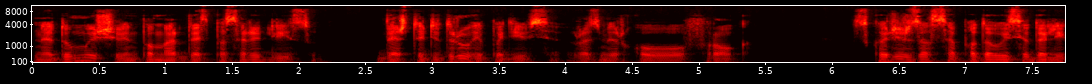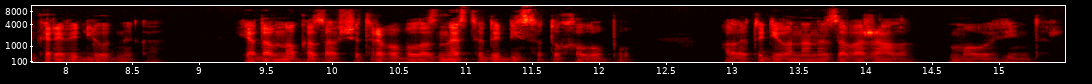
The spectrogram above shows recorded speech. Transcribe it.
Не думаю, що він помер десь посеред лісу. Де ж тоді другий подівся, розмірковував Фрог. Скоріш за все подалися до лікаря-відлюдника. Я давно казав, що треба було знести до біса ту халупу, але тоді вона не заважала, мовив Вінтер.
